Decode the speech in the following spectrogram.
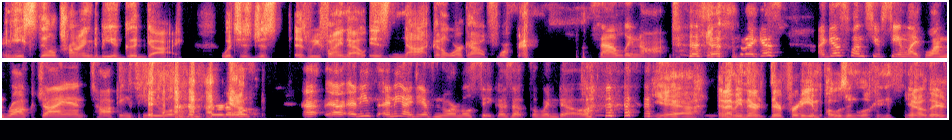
and he's still trying to be a good guy, which is just as we find out is not going to work out for him. Sadly not. Yeah. but I guess I guess once you've seen like one rock giant talking to you or turtles, uh, uh, any any idea of normalcy goes out the window. yeah and i mean they're they're pretty imposing looking you know they're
